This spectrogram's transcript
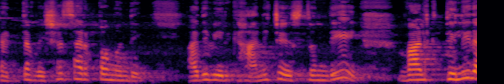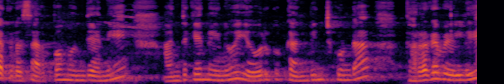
పెద్ద విష సర్పం ఉంది. అది వీరికి హాని చేస్తుంది. వాళ్ళకి తెలియదు అక్కడ సర్పం ఉంది అని. అందుకే నేను ఎవరికి కనిపించకుండా త్వరగా వెళ్ళి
